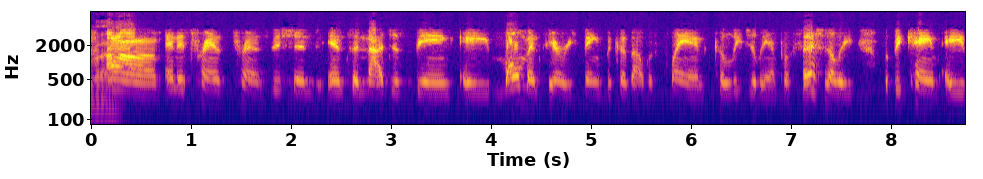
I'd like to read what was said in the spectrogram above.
right. Um, and it's trans transitioned into not just being a momentary thing because I was playing collegiately and professionally, but became a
